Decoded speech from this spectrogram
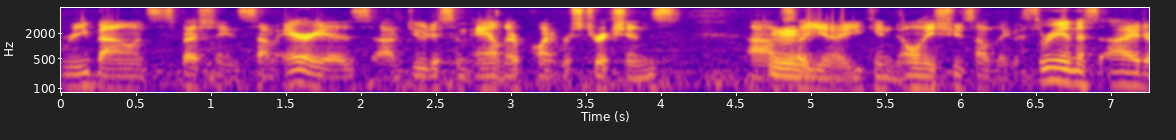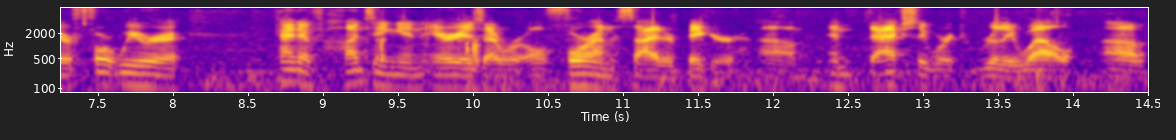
rebounds, especially in some areas, um, due to some antler point restrictions. Um, So you know you can only shoot something with three on the side or four. We were kind of hunting in areas that were all four on the side or bigger, um, and that actually worked really well. Um,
